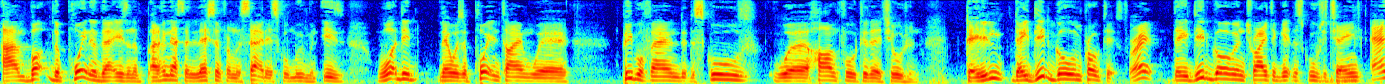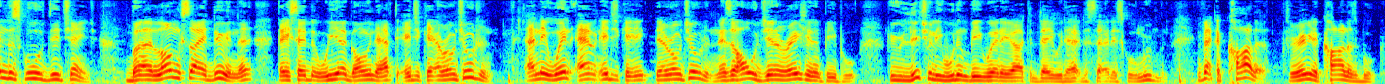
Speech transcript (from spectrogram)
Um, but the point of that is, and I think that's a lesson from the Saturday School movement, is what did there was a point in time where people found that the schools were harmful to their children they didn't they did go and protest right? They did go and try to get the schools to change and the schools did change. But alongside doing that they said that we are going to have to educate our own children. And they went out and educated their own children. There's a whole generation of people who literally wouldn't be where they are today without the saturday school movement. In fact Akala if you read Akala's book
